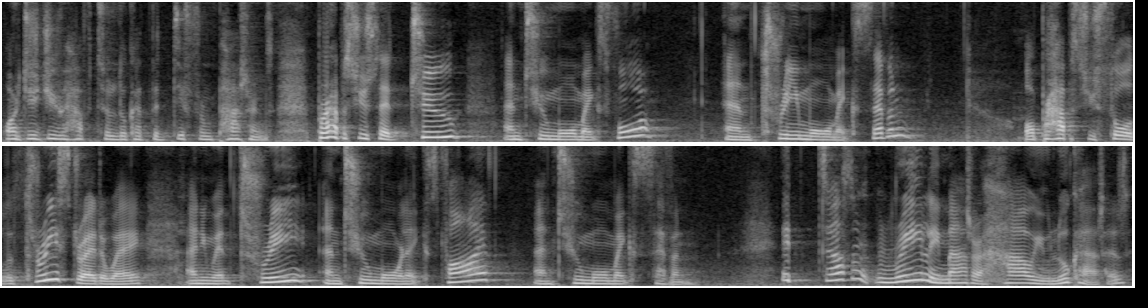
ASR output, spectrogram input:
Or did you have to look at the different patterns? Perhaps you said two and two more makes four, and three more makes seven, or perhaps you saw the three straight away and you went three and two more makes five and two more makes seven. It doesn't really matter how you look at it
